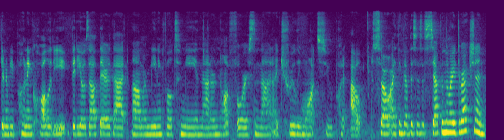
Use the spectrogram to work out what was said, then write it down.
going to be putting quality videos out there that um, are meaningful to me and that are not forced and that I truly want to put out. So I think that this is a step in the right direction.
